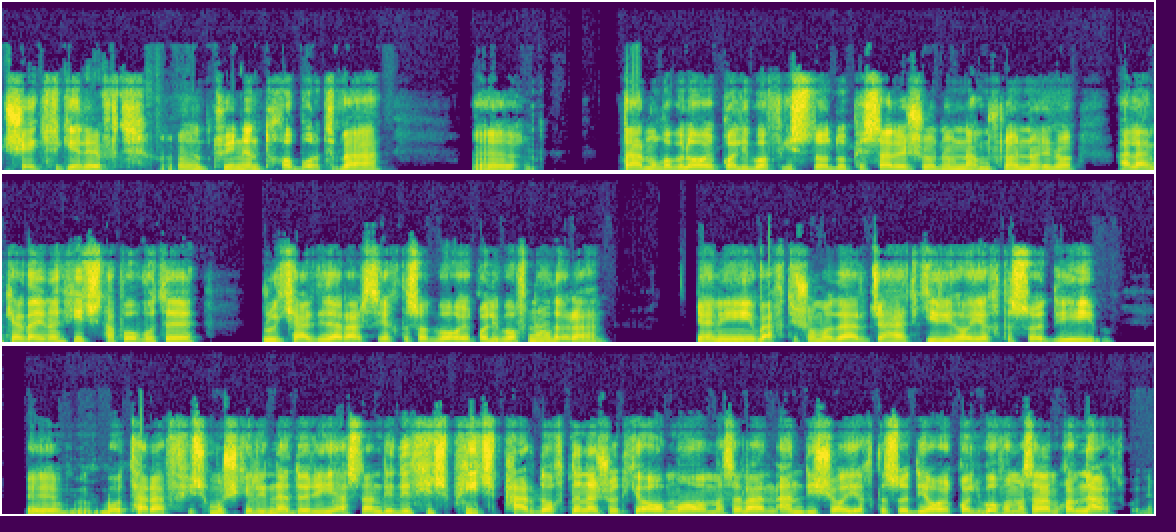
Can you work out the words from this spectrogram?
شکل گرفت تو این انتخابات و در مقابل آقای قالیباف ایستاد و پسرش رو نمی‌دونم فلان اینا علم کردن اینا هیچ تفاوت روی کردی در عرصه اقتصاد با آقای قالیباف ندارن. یعنی وقتی شما در جهتگیری های اقتصادی با طرف هیچ مشکلی نداری اصلا دیدید هیچ هیچ پرداخته نشد که آ ما مثلا اندیشه های اقتصادی آقای قالیباف مثلا می‌خوایم نقد کنیم.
